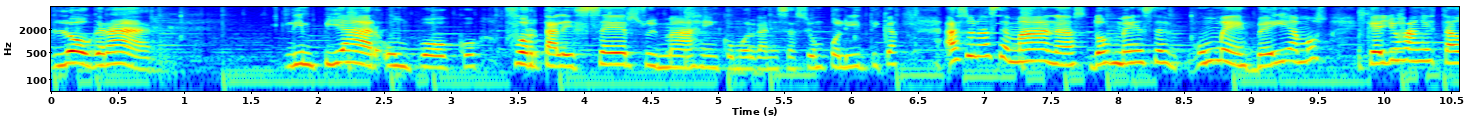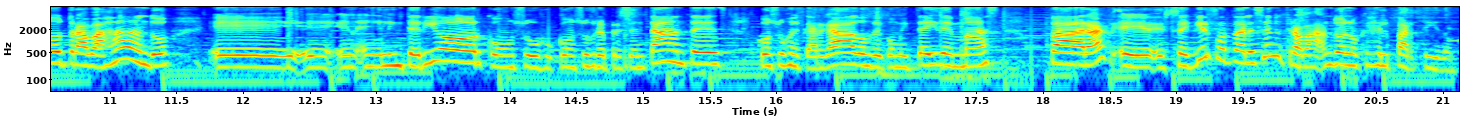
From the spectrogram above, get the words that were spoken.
lograr limpiar un poco, fortalecer su imagen como organización política. Hace unas semanas, dos meses, un mes, veíamos que ellos han estado trabajando eh, en, el interior con, con sus representantes, con sus encargados de comité y demás, para eh, seguir fortaleciendo y trabajando en lo que es el partido.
